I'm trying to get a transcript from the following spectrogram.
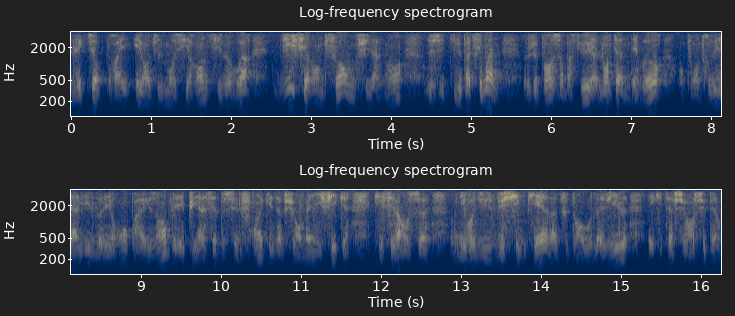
lecteur pourra éventuellement s'y rendre s'il veut voir différentes formes finalement de ce type de patrimoine. Je pense en particulier à Lanterne des Morts, trouver à l'île d'Oléron, par exemple, et puis à celle de Cellefranc, qui est absolument magnifique, qui s'élance au niveau du, cimetière, là, tout en haut de la ville, et qui est absolument superbe.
